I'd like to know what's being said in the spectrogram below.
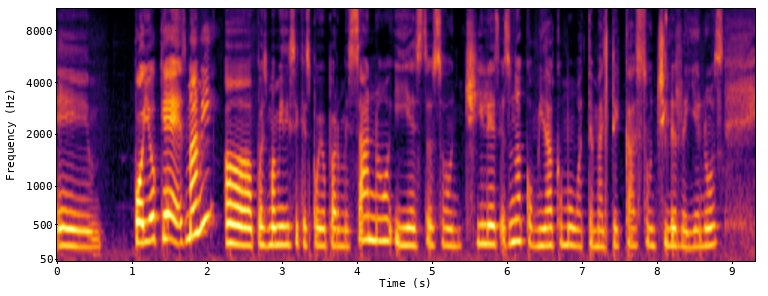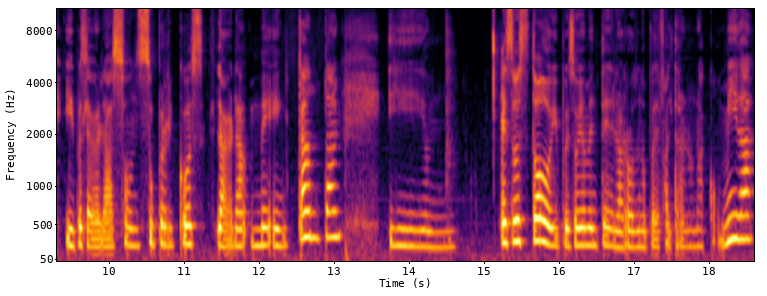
Eh, ¿Pollo qué es, mami? Ah, pues mami dice que es pollo parmesano y estos son chiles. Es una comida como guatemalteca, son chiles rellenos y pues la verdad son súper ricos. La verdad me encantan y... Mm, eso es todo y pues obviamente el arroz no puede faltar en una comida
